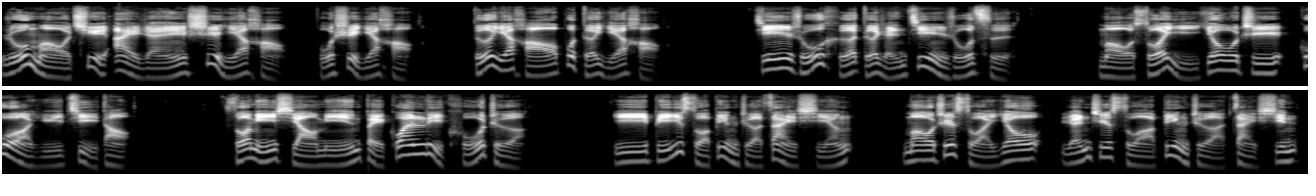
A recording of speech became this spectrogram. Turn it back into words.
如某去爱人，是也好，不是也好，得也好，不得也好，今如何得人尽如此？某所以忧之过于计道，所民小民被官吏苦者，以彼所病者在行；某之所忧，人之所病者在心。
